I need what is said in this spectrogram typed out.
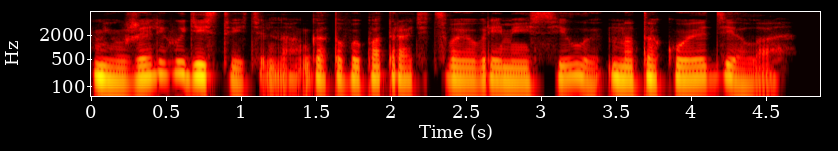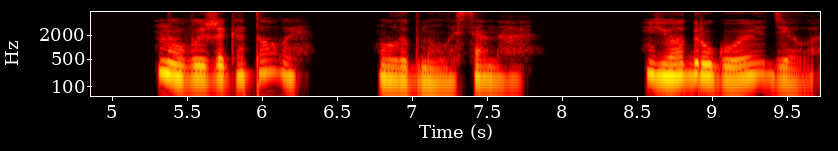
«Неужели вы действительно готовы потратить свое время и силы на такое дело?» «Ну вы же готовы?» — улыбнулась она. «Я другое дело.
